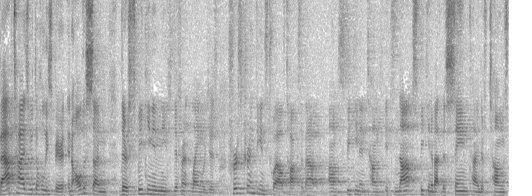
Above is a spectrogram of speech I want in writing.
baptized with the Holy Spirit, and all of a sudden they're speaking in these different languages. 1 Corinthians 12 talks about um, speaking in tongues. It's not speaking about the same kind of tongues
